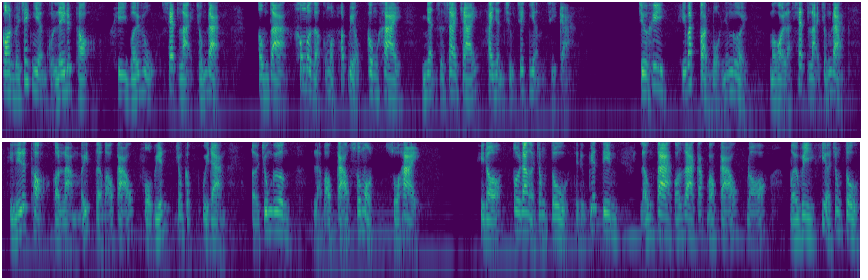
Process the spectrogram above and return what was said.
Còn về trách nhiệm của Lê Đức Thọ khi với vụ xét lại chống đảng, ông ta không bao giờ có một phát biểu công khai nhận sự sai trái hay nhận chịu trách nhiệm gì cả. Trừ khi khi bắt toàn bộ những người mà gọi là xét lại chống đảng thì Lê Đức Thọ còn làm mấy tờ báo cáo phổ biến trong cấp ủy đảng ở Trung ương là báo cáo số 1, số 2. Khi đó tôi đang ở trong tù thì được biết tin là ông ta có ra các báo cáo đó bởi vì khi ở trong tù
